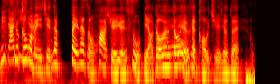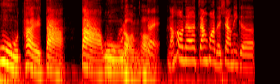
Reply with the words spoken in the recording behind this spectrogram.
你只要记就跟我们以前在背那种化学元素表，都会都会有一个口诀，就对，雾太大。大乌龙哦，对，然后呢，彰化的像那个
